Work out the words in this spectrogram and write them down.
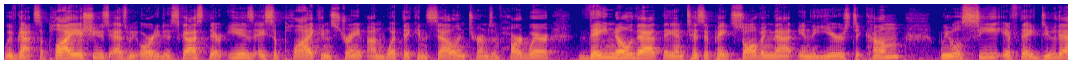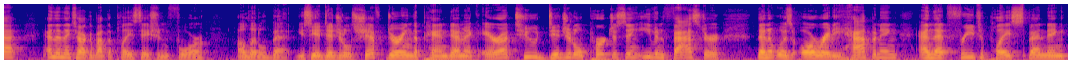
We've got supply issues, as we already discussed. There is a supply constraint on what they can sell in terms of hardware. They know that. They anticipate solving that in the years to come. We will see if they do that. And then they talk about the PlayStation 4 a little bit. You see a digital shift during the pandemic era to digital purchasing even faster than it was already happening, and that free to play spending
